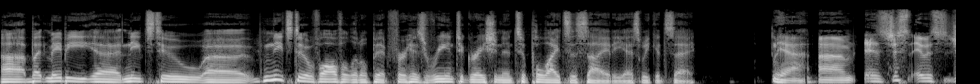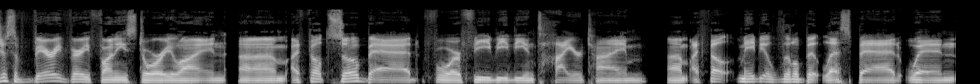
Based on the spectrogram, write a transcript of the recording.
Uh, but maybe uh, needs to uh, needs to evolve a little bit for his reintegration into polite society, as we could say. Yeah, um, it's just it was just a very very funny storyline. Um, I felt so bad for Phoebe the entire time. Um, I felt maybe a little bit less bad when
